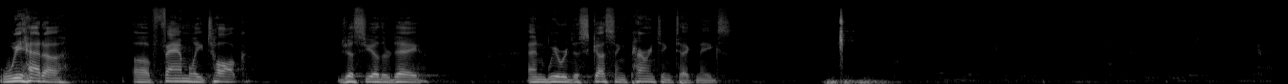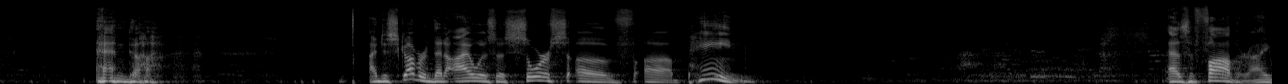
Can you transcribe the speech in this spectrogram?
We had a, a family talk just the other day, and we were discussing parenting techniques. And uh, I discovered that I was a source of uh, pain as a father. I,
